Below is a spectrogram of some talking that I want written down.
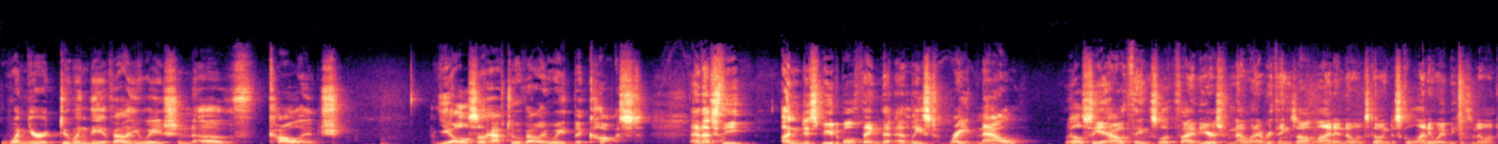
when you're doing the evaluation of college, you also have to evaluate the cost. And that's Yeah. the undisputable thing that, at least right now, we'll see how things look five years from now when everything's online and no one's going to school anyway because no one.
